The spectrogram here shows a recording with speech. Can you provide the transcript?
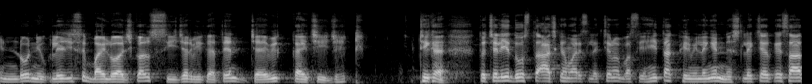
इंडोन्यूक्लिएज इसे बायोलॉजिकल सीजर भी कहते हैं, जैविक कैंची ठीक है? तो चलिए दोस्त, आज के हमारे इस लेक्चर में बस यहीं तक। फिर मिलेंगे नेक्स्ट लेक्चर के साथ।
